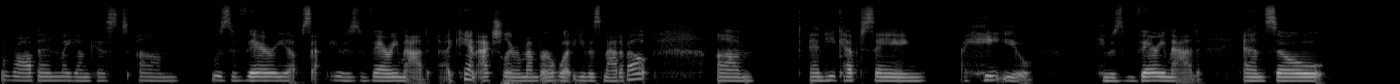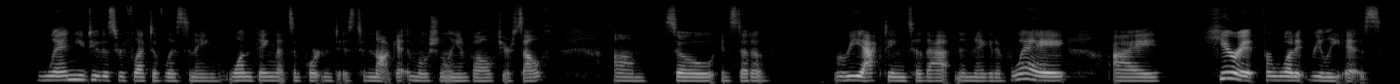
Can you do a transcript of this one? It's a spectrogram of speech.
Robin, my youngest, um, was very upset. He was very mad. I can't actually remember what he was mad about. Um, and he kept saying, I hate you. He was very mad. And so when you do this reflective listening, one thing that's important is to not get emotionally involved yourself. Um, so instead of reacting to that in a negative way, I hear it for what it really is.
